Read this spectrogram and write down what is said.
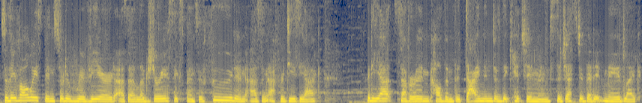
So they've always been sort of revered as a luxurious, expensive food and as an aphrodisiac. Brillat Savarin called them the diamond of the kitchen and suggested that it made like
